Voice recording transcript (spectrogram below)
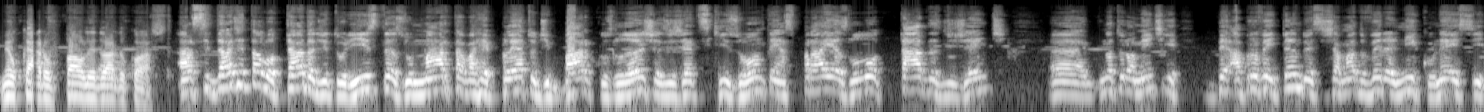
meu caro Paulo Eduardo Costa. A cidade está lotada de turistas, o mar estava repleto de barcos, lanchas e jet skis ontem, as praias lotadas de gente. Uh, naturalmente aproveitando esse chamado veranico, né? Esse,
